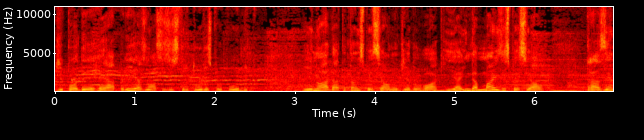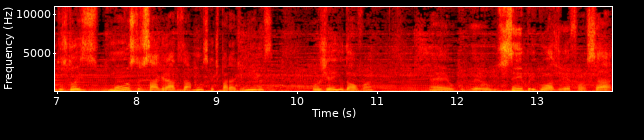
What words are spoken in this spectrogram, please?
de poder reabrir as nossas estruturas para o público e numa data tão especial no dia do rock e ainda mais especial trazendo os dois monstros sagrados da música de Pará de Minas, o G e o Dalvan. É, eu, eu sempre gosto de reforçar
